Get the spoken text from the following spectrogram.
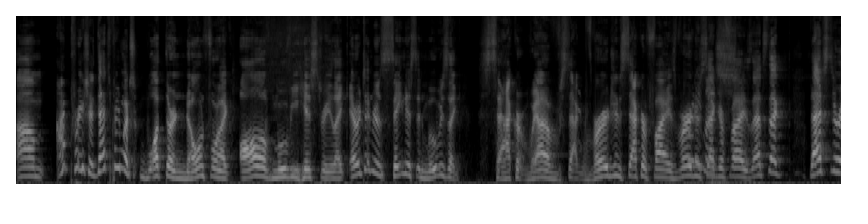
Um, I'm pretty sure that's pretty much what they're known for, like all of movie history. Like every time there's Satanists in movies, like sacri- we have sac- virgin sacrifice, virgin Pretty much. sacrifice. That's like that's their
